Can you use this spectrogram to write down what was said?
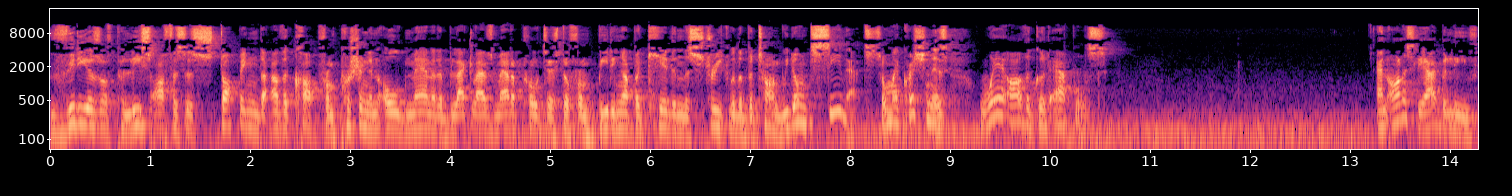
videos of police officers stopping the other cop from pushing an old man at a Black Lives Matter protest or from beating up a kid in the street with a baton. We don't see that. So my question is, where are the good apples? And honestly, I believe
